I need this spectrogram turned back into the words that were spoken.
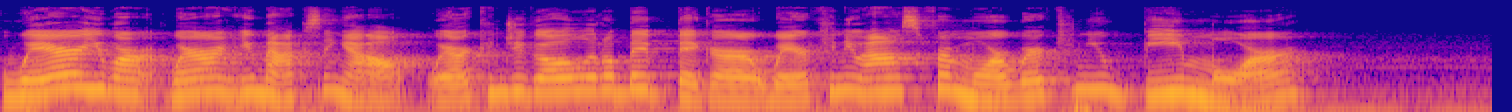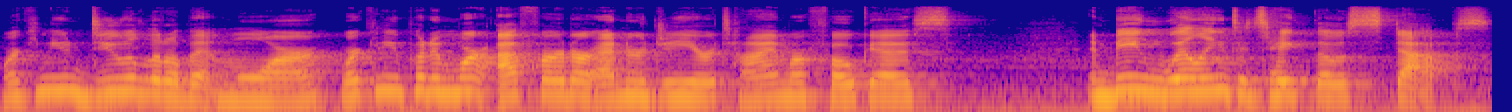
where you are where aren't you maxing out? Where can you go a little bit bigger? Where can you ask for more? Where can you be more? Where can you do a little bit more? Where can you put in more effort or energy or time or focus? And being willing to take those steps,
